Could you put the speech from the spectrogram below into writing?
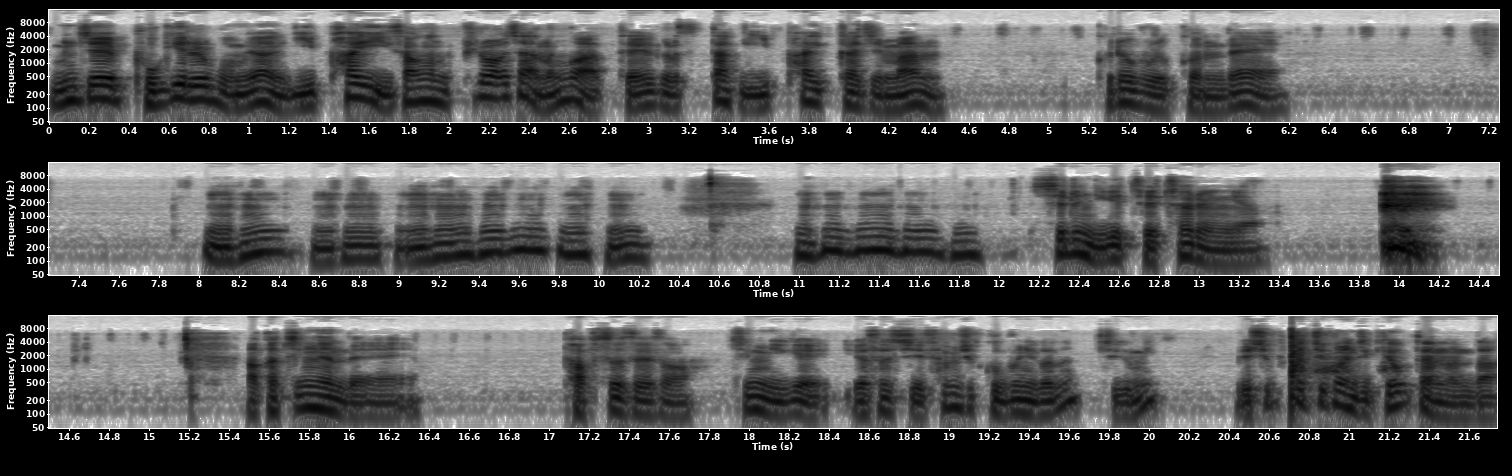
문제 보기를 보면 2파이 이상은 필요하지 않은 것 같아. 그래서 딱 2파이까지만 그려볼 건데 실은 이게 제 촬영이야. 아까 찍는데 밥솥에서 지금 이게 6시 39분이거든? 지금이? 몇 시부터 찍었는지 기억도 안 난다.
